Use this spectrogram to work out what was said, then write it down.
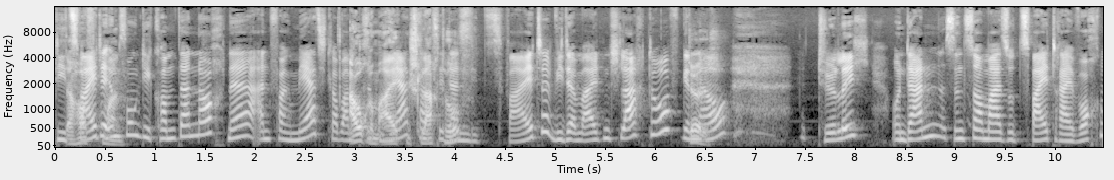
die Da zweite. Impfung, die kommt dann noch, ne, Anfang März, ich glaube am Auch im 3. alten März Schlachthof? dann die zweite, wieder im alten Schlachthof, genau. Natürlich. Und dann sind es noch mal so zwei, drei Wochen,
